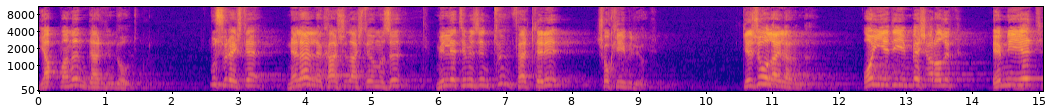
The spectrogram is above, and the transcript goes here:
yapmanın derdinde olduk. Bu süreçte nelerle karşılaştığımızı milletimizin tüm fertleri çok iyi biliyor. Gezi olaylarında 17-25 Aralık emniyet,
